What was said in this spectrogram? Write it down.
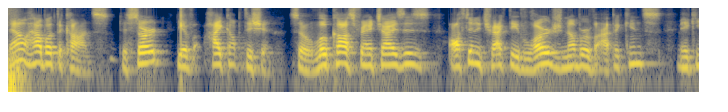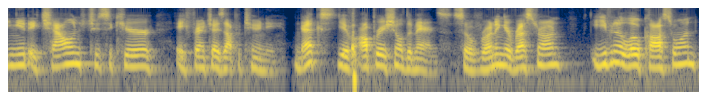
Now, how about the cons? To start, you have high competition. So, low cost franchises often attract a large number of applicants, making it a challenge to secure a franchise opportunity. Next, you have operational demands. So, running a restaurant, even a low cost one,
